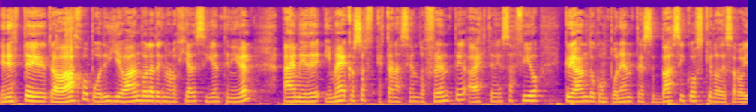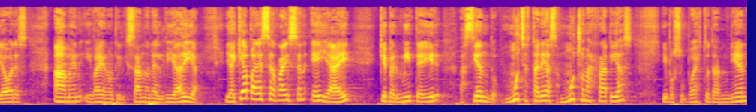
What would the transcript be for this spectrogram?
En este trabajo, por ir llevando la tecnología al siguiente nivel, AMD y Microsoft están haciendo frente a este desafío creando componentes básicos que los desarrolladores amen y vayan utilizando en el día a día. Y aquí aparece Ryzen AI que permite ir haciendo muchas tareas mucho más rápidas y por supuesto también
